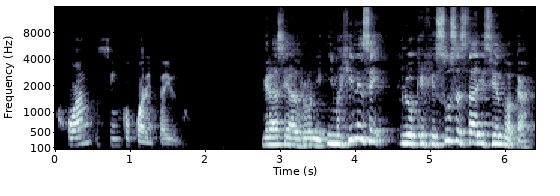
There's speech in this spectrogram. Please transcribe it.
Juan 5:41. Gracias, Ronnie. Imagínense lo que Jesús está diciendo acá.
